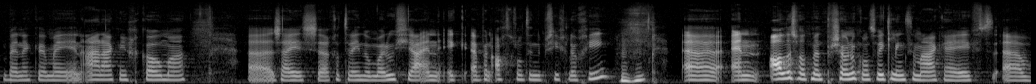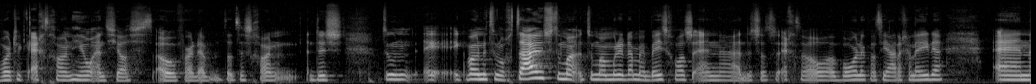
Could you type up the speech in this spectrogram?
ben ik ermee in aanraking gekomen. zij is getraind door Marusha en ik heb een achtergrond in de psychologie. Mm -hmm. Uh, en alles wat met persoonlijke ontwikkeling te maken heeft, uh, word ik echt gewoon heel enthousiast over. Dat, is gewoon. Dus toen, ik, woonde toen nog thuis, toen, mijn moeder daarmee bezig was. En uh, dus dat is echt wel behoorlijk wat jaren geleden. En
